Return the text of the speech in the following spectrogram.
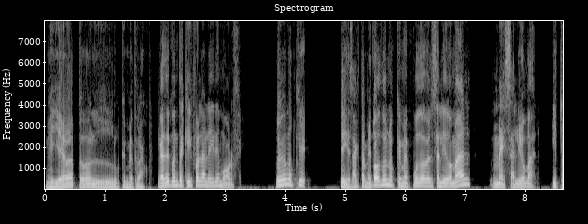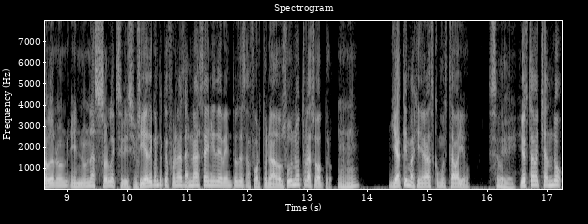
Me lleva todo lo que me trajo. Haz de cuenta que ahí fue la ley de Morphy. Todo lo que... Sí, exactamente. Todo lo que me pudo haber salido mal, me salió mal. Y todo en, un- en una sola exhibición. Si ya te cuenta que fue una, una serie de eventos desafortunados, uno tras otro. Ya te imaginarás cómo estaba yo. Sí. Yo estaba echando,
